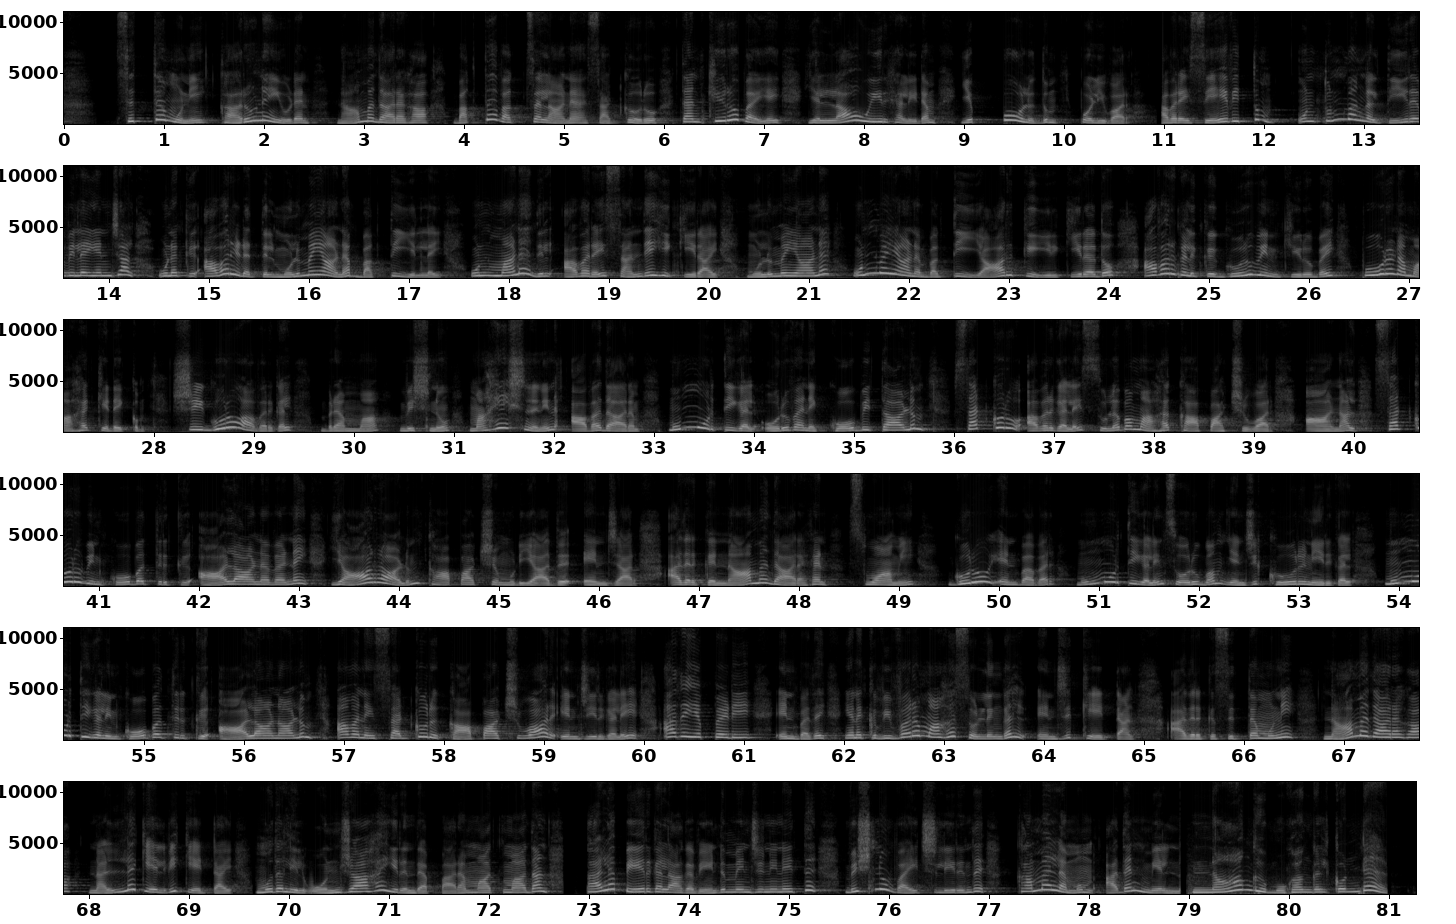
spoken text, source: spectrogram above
சித்தமுனி கருணையுடன் நாமதாரகா பக்த வத்சலான சத்குரு தன் கிருபையை எல்லா உயிர்களிடம் எப்பொழுதும் பொழிவார். அவரை சேவித்தும் உன் துன்பங்கள் தீரவில்லை என்றால் உனக்கு அவரிடத்தில் முழுமையான பக்தி இல்லை. உன் மனதில் அவரை சந்தேகிக்கிறாய். முழுமையான உண்மையான பக்தி யாருக்கு இருக்கிறதோ அவர்களுக்கு குருவின் கிருபை பூரணமாக கிடைக்கும். ஸ்ரீ குரு அவர்கள் பிரம்மா விஷ்ணு மகேஷ்ணனின் அவதாரம். மும்மூர்த்திகள் ஒருவனை கோபித்தாலும் சத்குரு அவர்களை சுலபமாக காப்பாற்றுவார். ஆனால் சத்குருவின் கோபத்திற்கு ஆளானவனை யாராலும் காப்பாற்ற முடியாது என்றார். அதற்கு நாமதாரகன் சுவாமி குரு என்பவர் மும்மூர்த்திகளின் சொரூபம் என்று கூறினீர்கள். மும்மூர்த்திகளின் கோபத்திற்கு ஆளானாலும் அவனை சத்குரு காப்பாற்றுவார் என்றீர்களே அது எப்படி? என்பதை எனக்கு விவரமாக சொல்லுங்கள் என்று கேட்டான். அதற்கு சித்தமுனி நாமதாரகா நல்ல கேள்வி கேட்டாய். முதலில் ஒன்றாக இருந்த பரமாத்மாதான் பல பேர்களாக வேண்டுமென்று நினைத்து விஷ்ணு வயிற்றிலிருந்து கமலமும் அதன் மேல் நான்கு முகங்கள் கொண்ட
